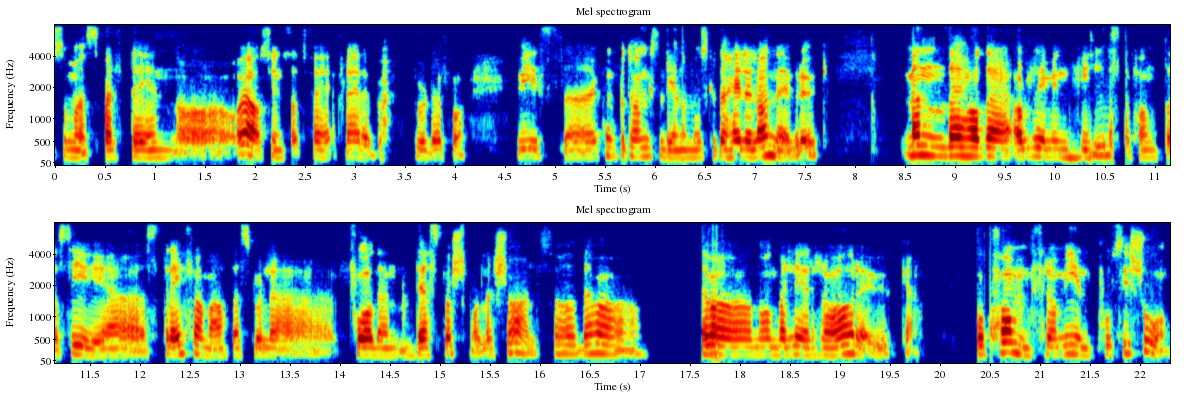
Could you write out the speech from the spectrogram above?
som jeg spilte inn, og, og ja, syntes at flere burde få vise kompetansen gjennom om å skulle ta hele landet i bruk. Men det hadde aldri min villeste fantasi eh, streifa meg at jeg skulle få den, det spørsmålet sjøl. Så det var, det var noen veldig rare uker. Å komme fra min posisjon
